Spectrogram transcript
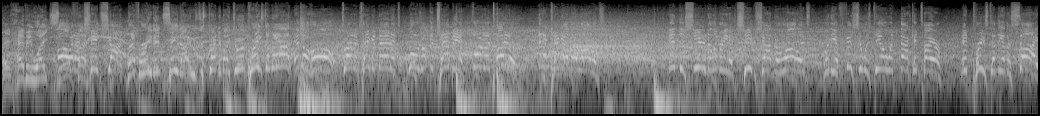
A heavyweight Oh, and a cheap shot. Referee didn't see that. He was distracted by Drew Priest. In the hall, trying to take advantage. Rolls up the champion for the title. And a kick out by Rollins. Indus Sher delivering a cheap shot to Rollins when the official was dealing with McIntyre and Priest on the other side.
